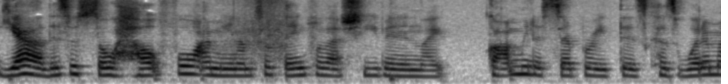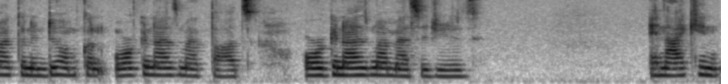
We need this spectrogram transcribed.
yeah, this was so helpful. I mean, I'm so thankful that she even like got me to separate this cuz what am I going to do? I'm going to organize my thoughts, organize my messages, and I can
